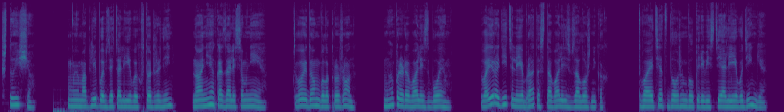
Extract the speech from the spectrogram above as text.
Что еще? Мы могли бы взять Алиевых в тот же день, но они оказались умнее. Твой дом был окружён. Мы прорывались с боем. Твои родители и брат оставались в заложниках. Твой отец должен был перевести Алиеву деньги.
